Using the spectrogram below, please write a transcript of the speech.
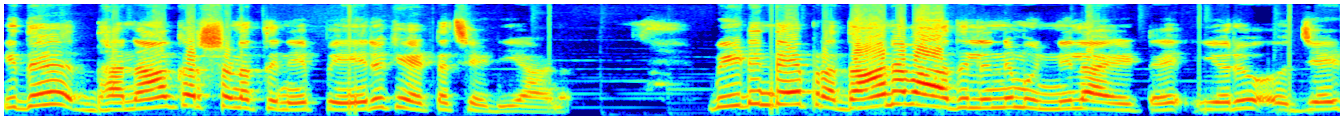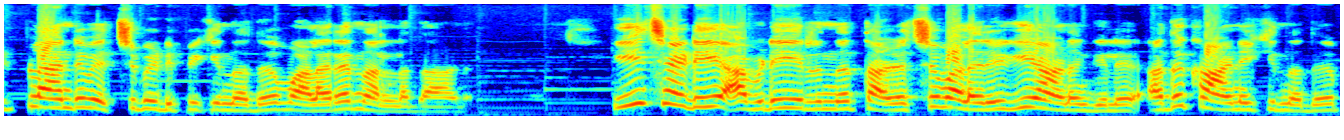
ഇത് ധനാകർഷണത്തിന് പേരുകേട്ട ചെടിയാണ്. വീടിന്റെ പ്രധാന വാതിലിന് മുന്നിലായിട്ട് ഈ ഒരു ജെയ്ഡ് പ്ലാന്റ് വെച്ച് പിടിപ്പിക്കുന്നത് വളരെ നല്ലതാണ്. ഈ ചെടി അവിടെ ഇരുന്ന് തഴച്ചു വളരുകയാണെങ്കിൽ അത് കാണിക്കുന്നത്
